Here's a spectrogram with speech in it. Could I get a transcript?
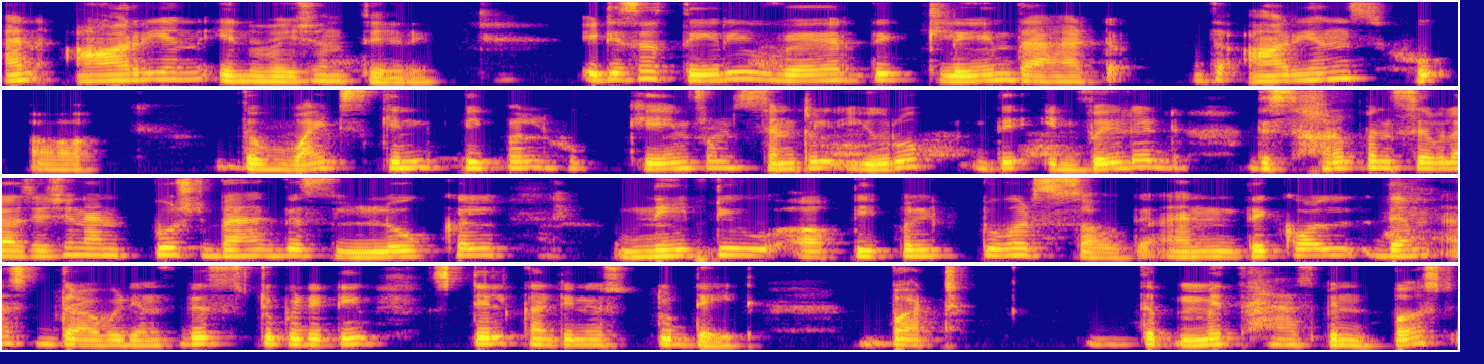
an aryan invasion theory. It is a theory where they claim that the aryans who uh, the white skinned people who came from central europe they invaded this harappan civilization and pushed back this local native uh, people towards south and they call them as Dravidians. This stupidity still continues to date. But the myth has been burst.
